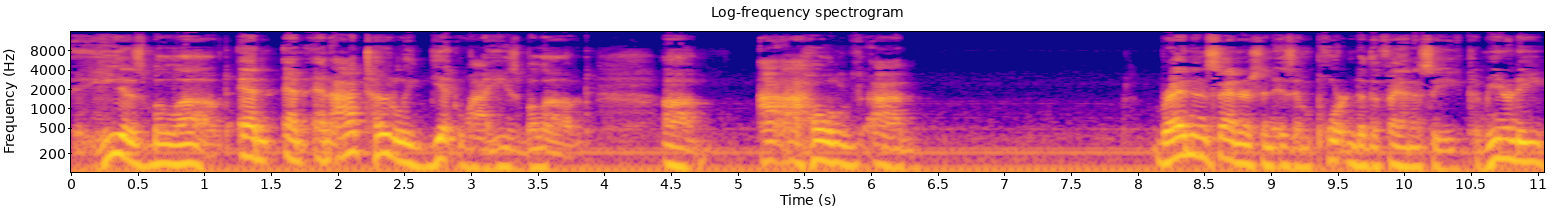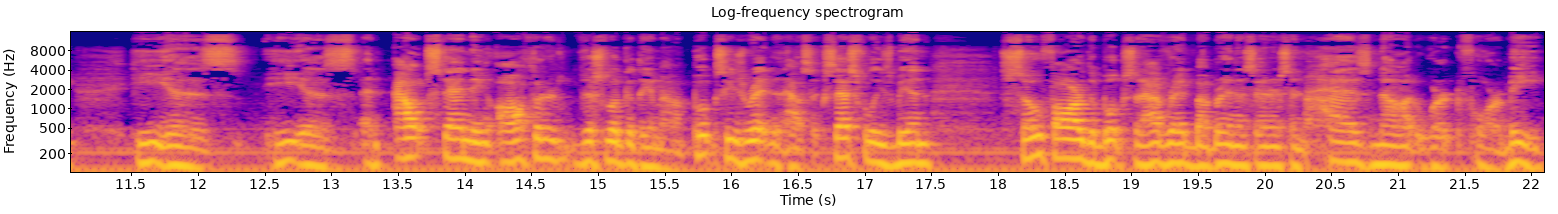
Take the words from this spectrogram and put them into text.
he is beloved, and, and, and I totally get why he's beloved. Uh, I, I, hold, Brandon Sanderson is important to the fantasy community. He is he is an outstanding author. Just look at the amount of books he's written and how successful he's been. So far, the books that I've read by Brandon Sanderson has not worked for me,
